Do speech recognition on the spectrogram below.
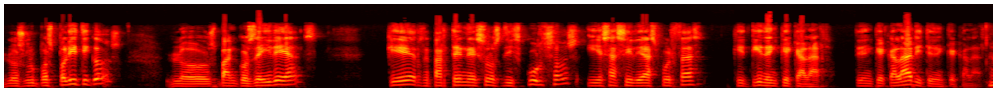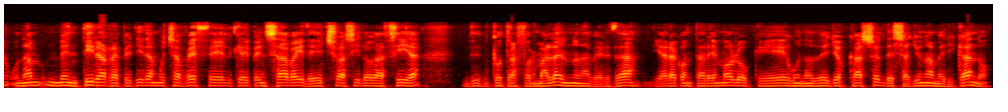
los grupos políticos, los bancos de ideas, que reparten esos discursos y esas ideas fuerzas que tienen que calar. Tienen que calar y tienen que calar. Una mentira repetida muchas veces el que pensaba, y de hecho así lo hacía, de, transformarla en una verdad. Y ahora contaremos lo que es uno de ellos casos, el desayuno americano.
